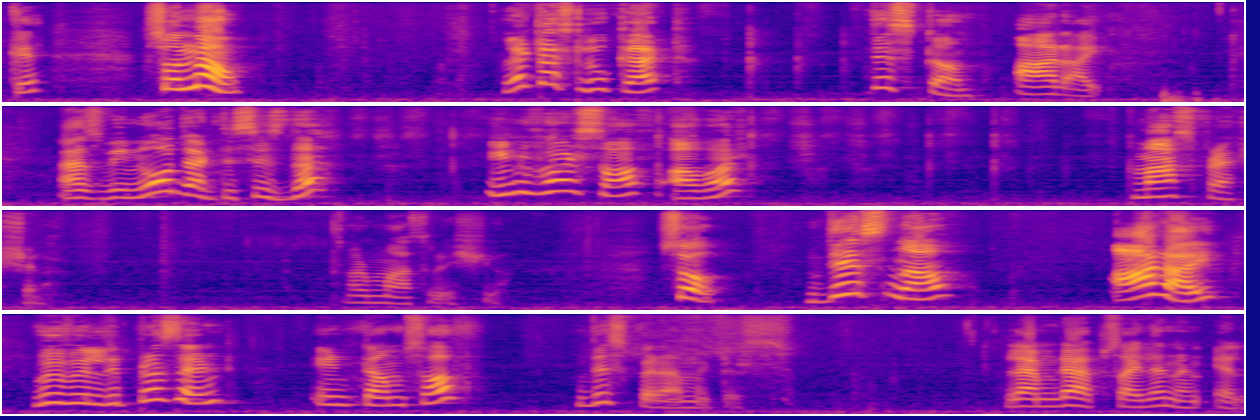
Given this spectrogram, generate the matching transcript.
Okay. So, now let us look at this term R i as we know that this is the inverse of our mass fraction or mass ratio. So, this now R i we will represent in terms of these parameters lambda epsilon and L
